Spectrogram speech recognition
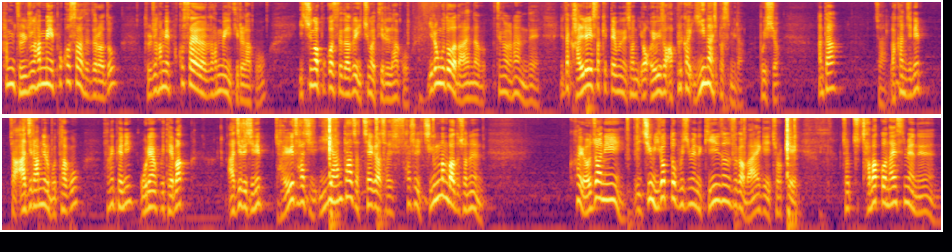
한 둘 중 한 명이 포커스가 되더라도 둘 중 한 명이 포커스하더라도 한 명이 딜을 하고 이충가 포커스에다도 이충가 딜을 하고 이런 구도가 된다 생각을 하는데 일단 갈려 있었기 때문에 전 여, 여기서 아프리카 2나 싶었습니다. 보시죠. 한타 자 라칸 진입 자 아지를 합류를 못하고 상대편이 오리안국이 대박 아지르 진입 자 여기서 사실 이 한타 자체가 사실, 사실 지금만 봐도 저는 여전히 이- 지금 이것도 보시면은 기인 선수가 만약에 저렇게 저, 저 잡았거나 했으면은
